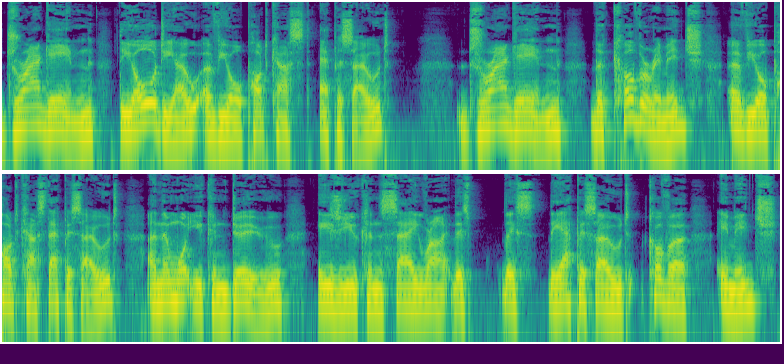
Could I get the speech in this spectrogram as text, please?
drag in the audio of your podcast episode, drag in the cover image of your podcast episode, and then what you can do is you can say, right, this this the episode cover image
